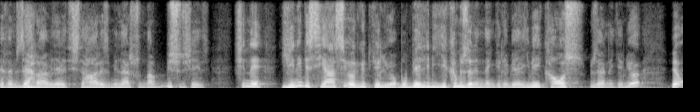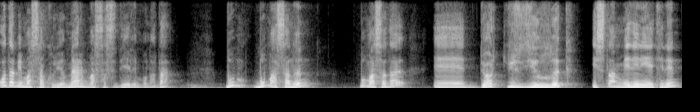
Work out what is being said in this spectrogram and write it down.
efendim Zehraviler yetişti, Harizmiler şunlar bir sürü şey. Şimdi yeni bir siyasi örgüt geliyor. Bu belli bir yıkım üzerinden geliyor. Belli bir kaos üzerine geliyor. Ve o da bir masa kuruyor. Mer masası diyelim buna da. Bu, bu masanın bu masada e, 400 yıllık İslam medeniyetinin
